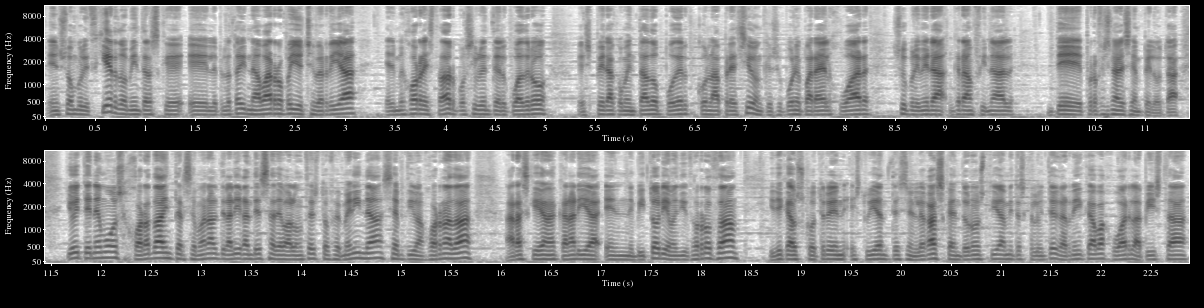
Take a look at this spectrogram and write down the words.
en su hombro izquierdo, mientras que el pelotari Navarro Pello Echeverría, el mejor restador posiblemente del cuadro, espera comentado poder con la presión que supone para él jugar su primera gran final de profesionales en pelota. Y hoy tenemos jornada intersemanal de la Liga Andesa de Baloncesto Femenina, séptima jornada, Araski Gran Canaria en Vitoria, Mendizorroza y de Tren Estudiantes en Legasca, en Donostia, mientras que lo Guernica va a jugar en la pista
